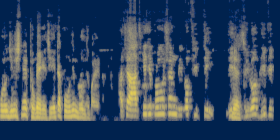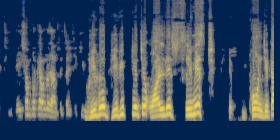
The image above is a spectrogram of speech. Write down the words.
কোনো জিনিস নিয়ে ঠকে গেছি। এটা কোনোদিন বলতে পারি না। আচ্ছা আজকে যে promotion Vivo fifty Vivo V fifty এই সম্পর্কে আমরা জানতে চাইছি ভিভো ভি ফিফটি হচ্ছে ওয়ার্ল্ডের স্লিমেস্ট ফোন যেটা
